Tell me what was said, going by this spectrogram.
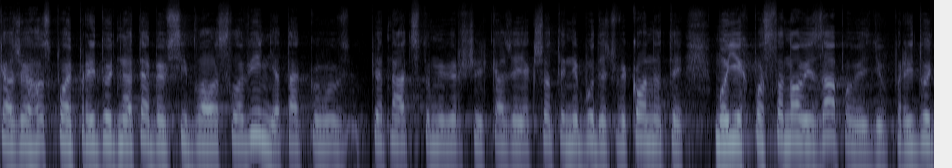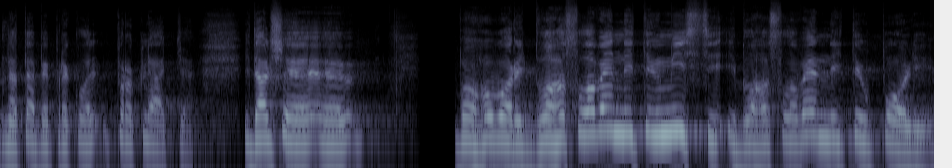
каже Господь, прийдуть на тебе всі благословіння, так у 15-му вірші каже, якщо ти не будеш виконувати моїх постанов і заповідів, прийдуть на тебе прокляття. І далі е, Бог говорить, благословенний ти в місті і благословенний ти в полі.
